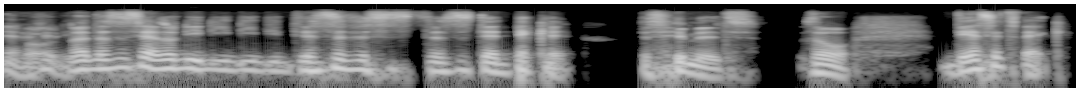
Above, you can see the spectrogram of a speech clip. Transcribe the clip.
Ja, so, ne, das ist ja so die, die, die, die das, ist, das, ist, das ist der Deckel des Himmels. So, der ist jetzt weg.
